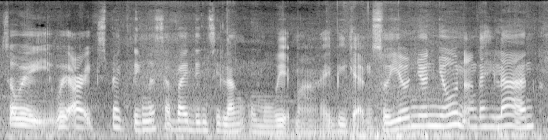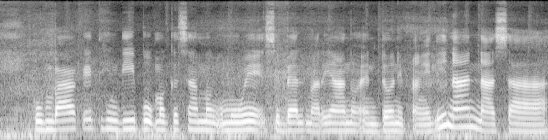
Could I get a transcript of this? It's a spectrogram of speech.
So, we, we are expecting na sabay din silang umuwi, mga kaibigan. So, yun, yun, yun ang dahilan kung bakit hindi po magkasamang umuwi si Bel Mariano and Donnie Pangilinan. Nasa,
